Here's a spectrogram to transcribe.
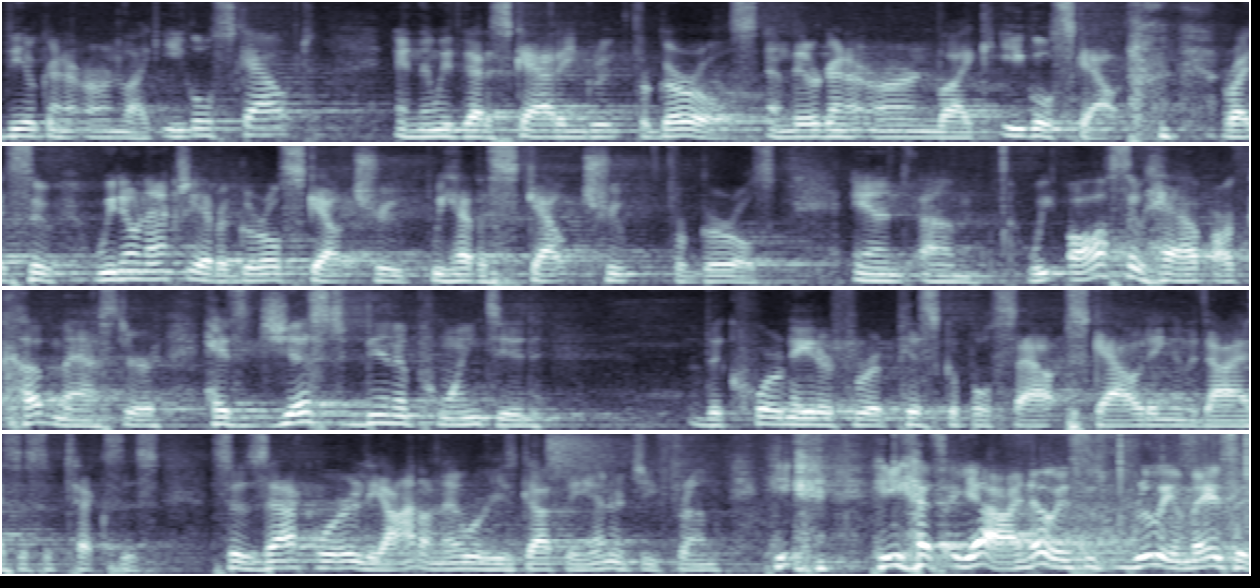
They're going to earn like Eagle Scout. And then we've got a scouting group for girls, and they're going to earn like Eagle Scout, right? So we don't actually have a Girl Scout troop. We have a Scout troop for girls. And um, we also have our Cub Master has just been appointed the coordinator for Episcopal Scouting in the Diocese of Texas. So Zach Worthy, I don't know where he's got the energy from. He, he has, yeah, I know, this is really amazing.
